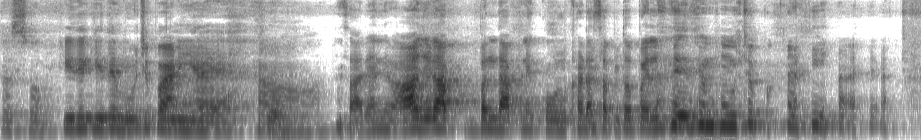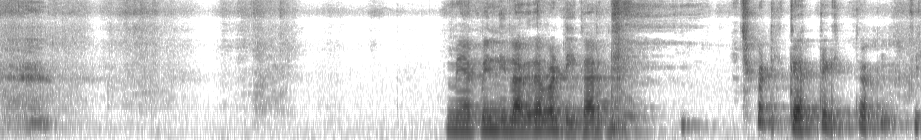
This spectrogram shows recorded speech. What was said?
ਦੱਸੋ ਕਿਹਦੇ ਕਿਹਦੇ ਮੂੰਹ 'ਚ ਪਾਣੀ ਆਇਆ? ਹਾਂ ਸਾਰਿਆਂ ਦੇ ਆ ਜਿਹੜਾ ਬੰਦਾ ਆਪਣੇ ਕੋਲ ਖੜਾ ਸਭ ਤੋਂ ਪਹਿਲਾਂ ਇਹਦੇ ਮੂੰਹ 'ਚ ਪਾਣੀ ਆਇਆ। ਮੈਂ ਵੀ ਨਹੀਂ ਲੱਗਦਾ ਵੱਡੀ ਕਰਦੀ ਛੋਟੀ ਕਰਦੀ ਥੋੜੀ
